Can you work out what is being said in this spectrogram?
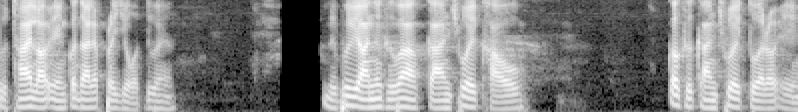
สุดท้ายเราเองก็ได้รับประโยชน์ด้วย หรือผู้ยานก็คือว่าการช่วยเขา ก็คือการช่วยตัวเราเอง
